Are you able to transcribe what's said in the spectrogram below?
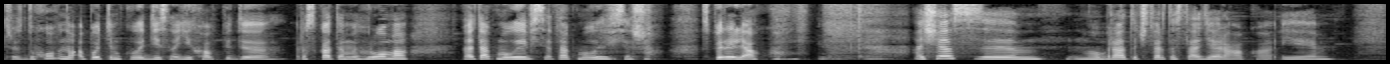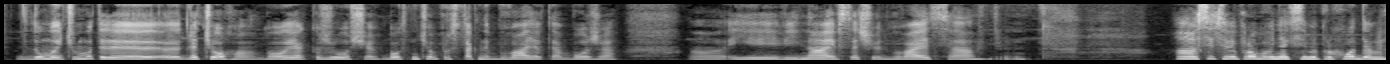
щось духовно, а потім, коли дійсно їхав під розкатами грома, так молився, так молився, що з переляку. А зараз мого брата четверта стадія рака. І думаю, чому ти е, для чого? Бо я кажу, що Бог нічого просто так не буває тебе, Боже. Е, І війна, і все, що відбувається, всі ці випробування, як всі ми проходимо,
